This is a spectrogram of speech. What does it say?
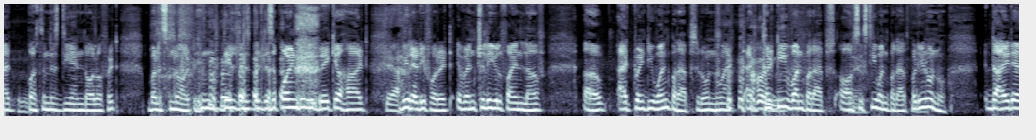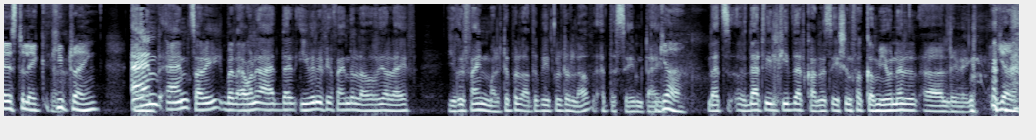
that Mm-hmm. person is the end all of it. But it's not. they'll, they'll disappoint you. They'll break your heart. Yeah. Be ready for it. Eventually, you'll find love. Uh, at 21, perhaps you don't know. At, at Oh, no. 31, perhaps, or Yeah. 61, perhaps. But you don't know. The idea is to like keep trying. And and sorry, but I want to add that even if you find the love of your life, you could find multiple other people to love at the same time. Yeah. That's that we'll keep that conversation for communal uh, living. Yeah.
